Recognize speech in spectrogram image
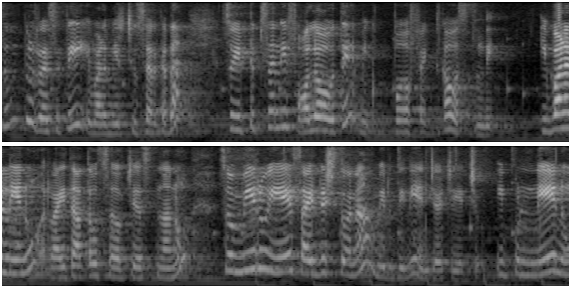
సింపుల్ రెసిపీ ఇవాళ మీరు చూసారు కదా. సో ఈ టిప్స్ అన్నీ ఫాలో అవుతే మీకు పర్ఫెక్ట్గా వస్తుంది. ఇవాళ నేను రైతాతో సర్వ్ చేస్తున్నాను. సో మీరు ఏ సైడ్ డిష్తోనా మీరు దీన్ని ఎంజాయ్ చేయొచ్చు. ఇప్పుడు నేను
